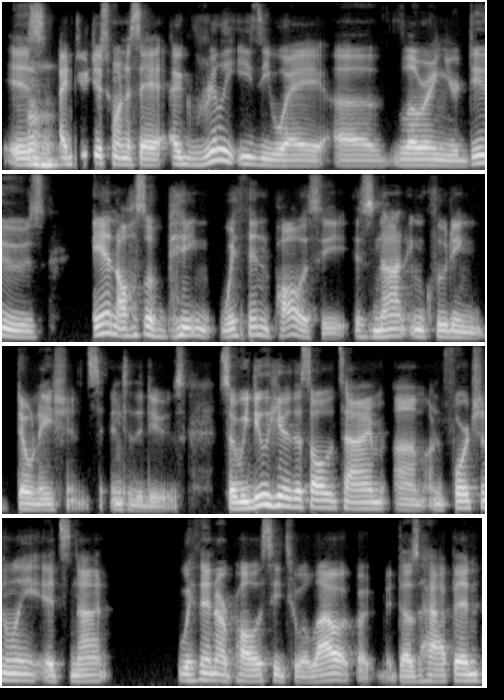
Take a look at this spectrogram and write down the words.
is mm-hmm. i do just want to say a really easy way of lowering your dues and also being within policy is not including donations into the dues. So we do hear this all the time. Um, unfortunately it's not within our policy to allow it but it does happen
